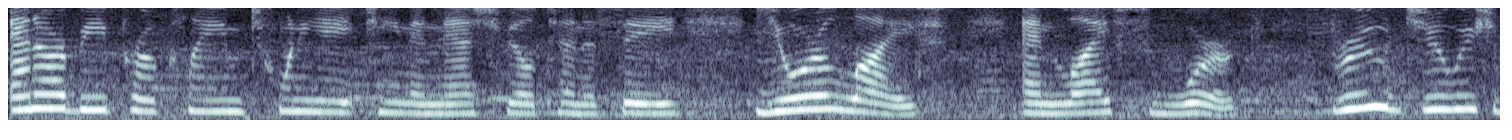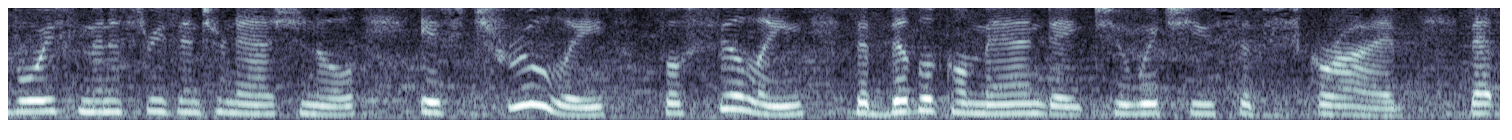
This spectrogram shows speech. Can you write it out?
NRB Proclaim 2018 in Nashville, Tennessee. Your life and life's work through Jewish Voice Ministries International is truly fulfilling the biblical mandate to which you subscribe, that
